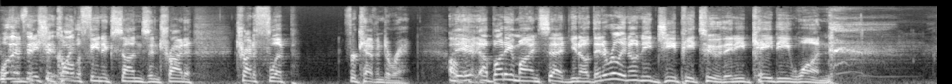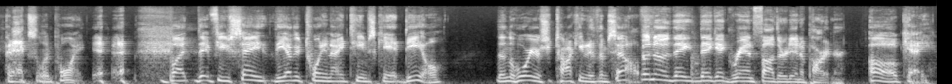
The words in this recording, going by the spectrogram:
Well, and they should call like- the Phoenix Suns and try to try to flip for Kevin Durant. Okay. A buddy of mine said, you know, they really don't need GP two. They need KD one. An excellent point. But if you say the other 29 teams can't deal, then the Warriors are talking to themselves. no, no, they they get grandfathered in a partner. Oh, okay.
